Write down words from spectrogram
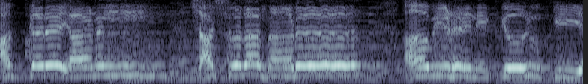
അക്കരയാണൻ ശാശ്വത നാട്. അവിടെ എനിക്കൊരുക്കിയ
